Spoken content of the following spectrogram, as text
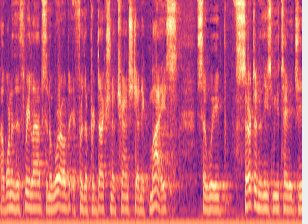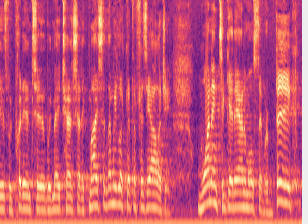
uh, one of the three labs in the world for the production of transgenic mice. So we, certain of these mutated genes we put into, we made transgenic mice, and then we looked at the physiology wanting to get animals that were big,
